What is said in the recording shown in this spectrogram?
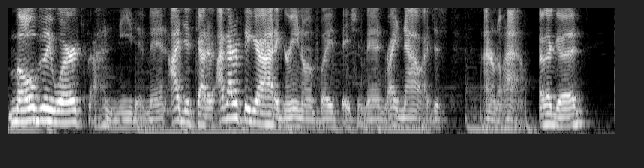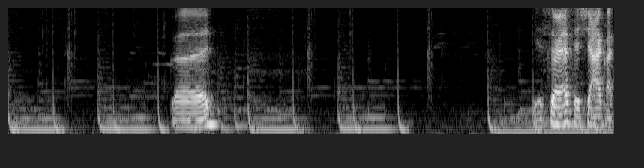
Mobley work. I need it, man. I just gotta I gotta figure out how to green on PlayStation, man. Right now I just I don't know how. They're good. Good. Yes, sir. That's a shot clock.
